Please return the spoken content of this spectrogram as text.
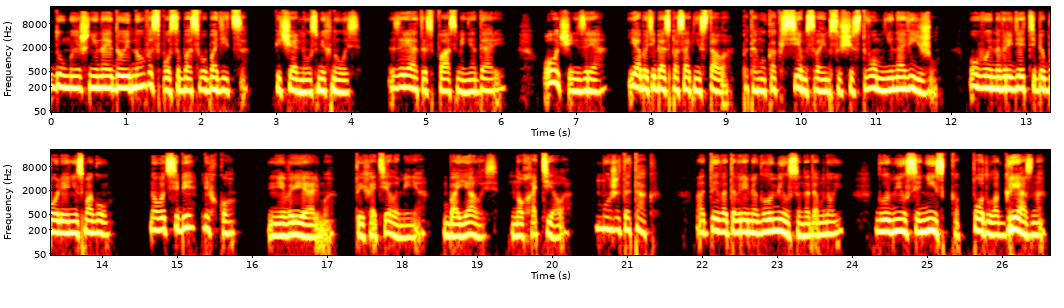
Думаешь, не найду иного способа освободиться? Печально усмехнулась. Зря ты спас меня, Дарий. Очень зря. Я бы тебя спасать не стала, потому как всем своим существом ненавижу. Увы, навредить тебе более не смогу. Но вот себе легко. Не ври, Альма. Ты хотела меня. Боялась, но хотела. Может, и так. А ты в это время глумился надо мной. Глумился низко, подло, грязно.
